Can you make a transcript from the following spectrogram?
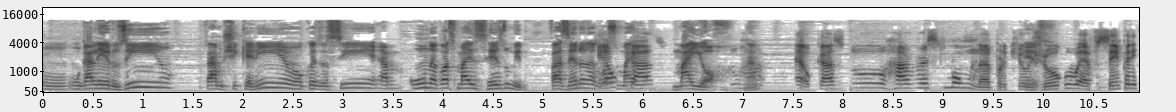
um, um galinheirozinho, sabe? Um chiqueirinho, uma coisa assim. é Um negócio mais resumido. Fazendo um é negócio o mais maior, do né? É, o caso do Harvest Moon, né? Porque o Isso. jogo é sempre.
